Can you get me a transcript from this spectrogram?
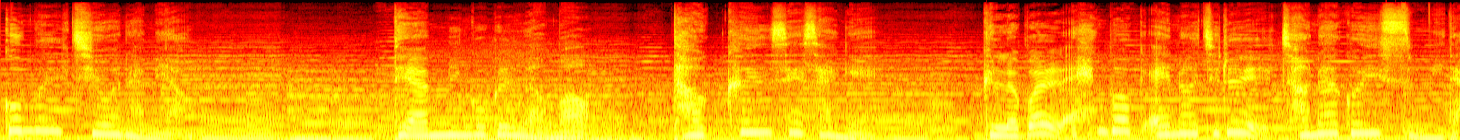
꿈을 지원하며 대한민국을 넘어 더 큰 세상에 글로벌 행복 에너지를 전하고 있습니다.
